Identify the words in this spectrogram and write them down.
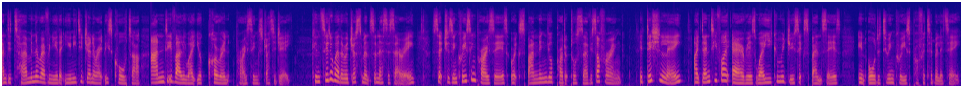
and determine the revenue that you need to generate this quarter and evaluate your current pricing strategy. Consider whether adjustments are necessary, such as increasing prices or expanding your product or service offering. Additionally, identify areas where you can reduce expenses in order to increase profitability.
